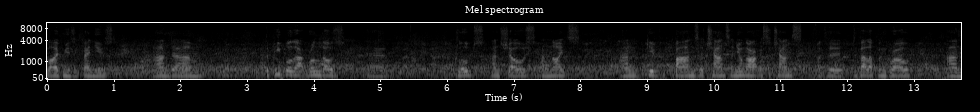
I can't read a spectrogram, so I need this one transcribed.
live music venues. And um, the people that run those uh, clubs and shows and nights and give bands a chance and young artists a chance for to develop and grow and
